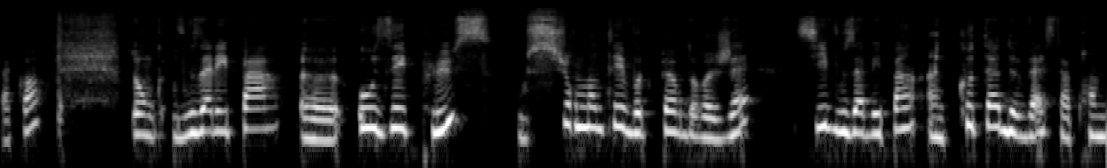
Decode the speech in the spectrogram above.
D'accord? Donc, vous n'allez pas euh, oser plus ou surmonter votre peur de rejet si vous n'avez pas un quota de veste à prendre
